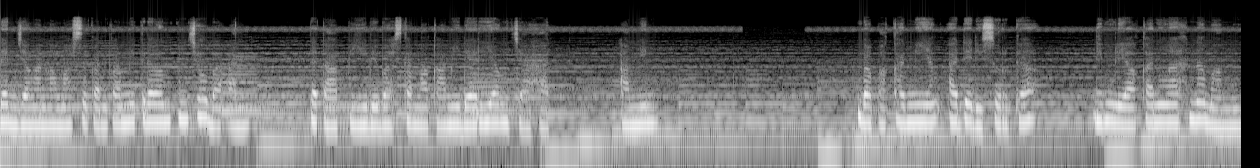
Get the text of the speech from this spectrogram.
Dan janganlah masukkan kami ke dalam pencobaan, tetapi bebaskanlah kami dari yang jahat. Amin. Bapa kami yang ada di surga, dimuliakanlah namamu.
